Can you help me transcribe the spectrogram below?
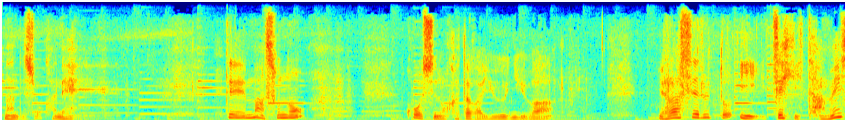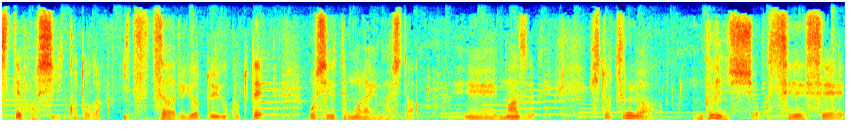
なんでしょうかね。でまあその講師の方が言うにはやらせるといいぜひ試してほしいことが5つあるよということで教えてもらいました、えー、まず1つ目は文書生成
